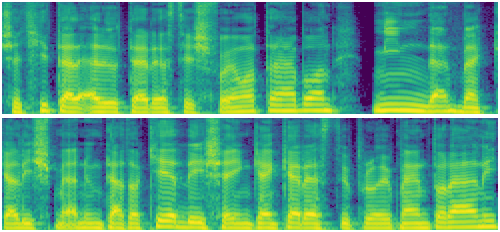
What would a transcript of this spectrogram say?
és egy hitel előterjesztés folyamatában mindent meg kell ismernünk, tehát a kérdéseinken keresztül próbáljuk mentorálni,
